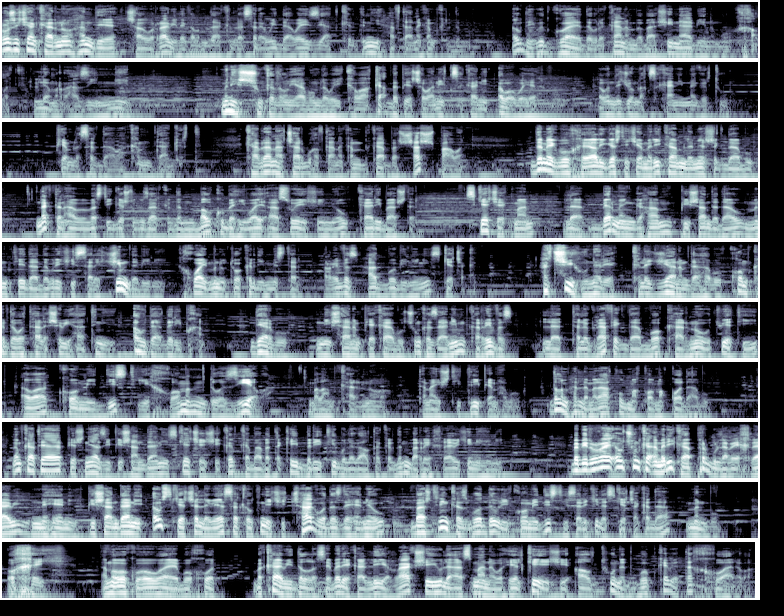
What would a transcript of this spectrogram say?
ڕۆژێکیان کارنۆ هەندێ چاوەڕاوی لەگەڵم داکرد لەسەر ئەوەی داوای زیادکردنی هەفتانەکەم کردبوو ئەو دەیوت گوایە دەورەکانم بە باشی نابینم و خەڵک لێم ڕازی نین منیش چونکە دڵنیابووم لەوەی کەواقع بە پێچەوانەی قسەکانی ئەوەوەیە ئەوەندە گوێم لە قسەکانی نەگرت و پێم لەسەر داواکەم داگرت کابرا ناچار بوو هەفتانەکەم بکا بە شەش پاوەن. دەمێک بوو خەیاڵی گەشتێکی ئەمەریکام لە مێشکدا بوو، نەک تەنها بە بەستی گەشت و گوزارکردن، بەڵکو بە هیوای ئاسۆیەکی نوێ و کاری باشتر. سکێچێکمان لە بێرمێنگهام پیشان دەدا و من تێیدا دەورێکی سەرەکیم دەبینی. خوای من و تۆ کردی میستەر ڕیڤز هات بۆ بینینی سکێچەکە. هەرچی هونەرێک کە لە گیانمدا هەبوو کۆم کردەوە تا لە شەوی هاتنی ئەودا دەری بخەم. دیار بوو نیشانم پێکابوو، چونکە زانیم کە ڕیڤز لە تەلەگرافێکدا بۆ کارنۆ وتویەتی، ئەوە کۆمیدیستی خۆمم دۆزییەوە. بەڵام کارنۆ تەمای شتی تری پێم هەبوو، دڵم هەر لە مەراق و مەقۆ مەقۆدا بوو. لەم کاتەیا پێشنیازی پیشاندانی سکێچێکی کرد کە بابەتەکەی بریتی بوو لە گاڵتەکردن بە ڕێکخراوێکی نهێنی. بە بیروڕای ئەو چونکە ئەمریکا پڕ بوو لە ڕێکخراوی نهێنی، پیشاندانی ئەو سکێچە لەوێ سەرکەوتنێکی چاک وەدەست دەهێنێ و باشترین کەس بۆ دەوری کۆمیدیستی سەرەکی لە سکێچەکەدا من بووم. ئۆخەی! ئەمە وەکوو ئەو وایە بۆ خۆت بە کاوی دڵ لە سێبەرێکا لێی ڕاکشێی و لە ئاسمانەوە هێلکەیەکی ئاڵتوونت بۆ بکەوێتە خوارەوە.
